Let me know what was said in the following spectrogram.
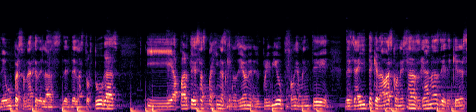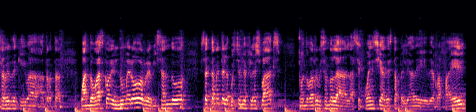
de un personaje de las, de, de las tortugas. Y aparte esas páginas que nos dieron en el preview, pues obviamente desde ahí te quedabas con esas ganas de, de querer saber de qué iba a tratar. Cuando vas con el número revisando exactamente la cuestión de flashbacks, cuando vas revisando la, la secuencia de esta pelea de, de Rafael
